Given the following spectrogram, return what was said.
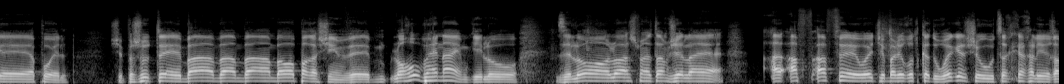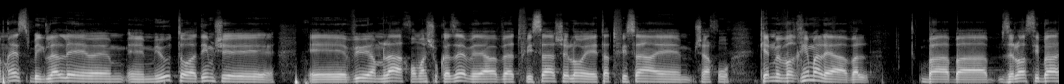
אה, הפועל, שפשוט אה, בא, בא, בא, באו הפרשים ולא ראו בעיניים, כאילו, זה לא, לא אשמתם של... אה, אף, אף אה, אוהד שבא לראות כדורגל שהוא צריך ככה להירמס בגלל אה, אה, מיעוט אוהדים שהביאו אמל"ח או משהו כזה וה- והתפיסה שלו הייתה תפיסה אה, שאנחנו כן מברכים עליה אבל ב, ב, זה לא הסיבה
